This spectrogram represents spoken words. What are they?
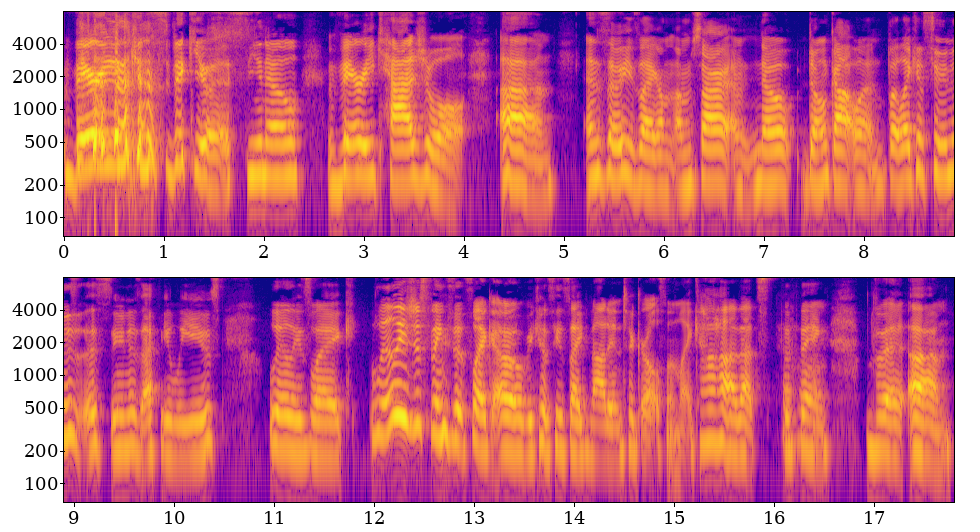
very inconspicuous, you know, very casual. Um, and so he's like, I'm, I'm sorry, I'm, no, don't got one. But like as soon as as soon as Effie leaves, Lily's like, Lily just thinks it's like, oh, because he's like not into girls and like, haha, that's the Uh-huh. thing. But um,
